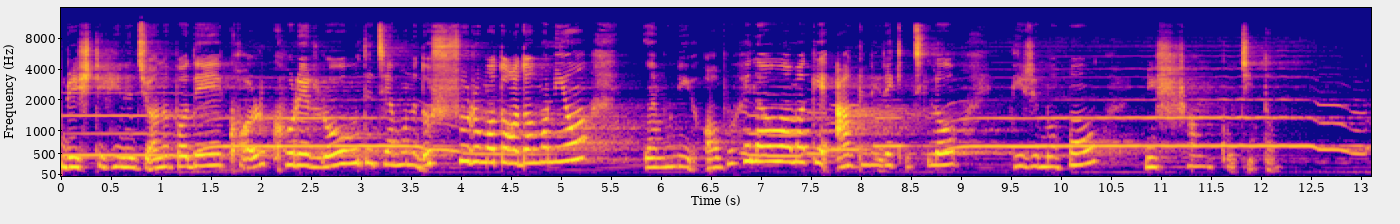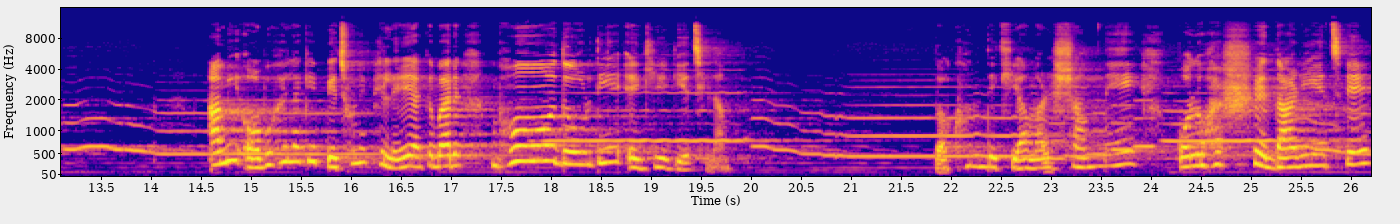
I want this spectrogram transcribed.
বৃষ্টিহীন জনপদে খড়খড়ে রোদ যেমন দস্যুর মতো অদমনীয়, তেমনি অবহেলাও আমাকে আগলে রেখেছিল নির্মোহ, নিঃসংকোচিত। আমি অবহেলাকে পেছনে ফেলে একবার ভো দৌড় দিয়ে এগিয়ে গিয়েছিলাম। তখন দেখি আমার সামনে কলহাস্যে দাঁড়িয়েছে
